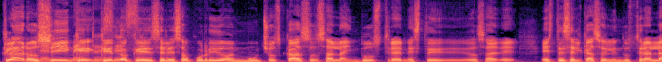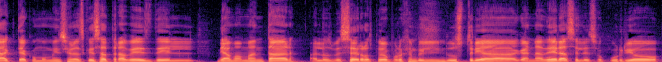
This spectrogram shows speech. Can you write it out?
Claro, sí, que, es, lo que se les ha ocurrido en muchos casos a la industria. En este, o sea, eh, este es el caso de la industria láctea, como mencionas, que es a través del, de amamantar a los becerros. Pero, por ejemplo, en la industria ganadera se les ocurrió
